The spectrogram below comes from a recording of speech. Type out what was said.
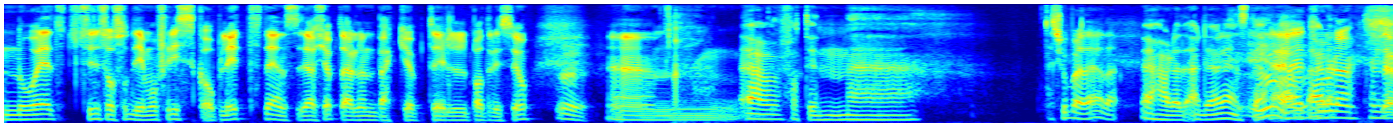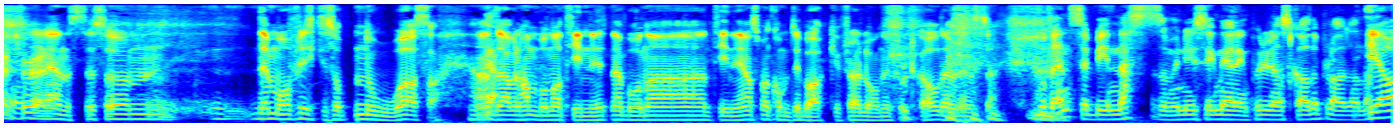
noe Jeg syns også de må friske opp litt. Det eneste de har kjøpt, er en backup til Patricio. Mm. Um, Jeg har fått inn eh, Jeg tror bare det er det. Jeg har det, er det det eneste? jeg tror det. det, jeg tror det er det eneste, så mm, det må friskes opp noe, altså. Ja, Det er vel han Bonatini, nei, Bonatini ja, som har kommet tilbake fra lån i Portugal, det er det eneste. Podense blir nesten som en ny signering pga. skadeplagene. Ja,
